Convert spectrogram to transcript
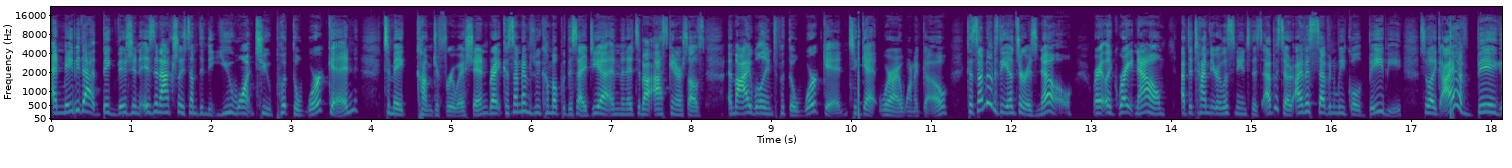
And maybe that big vision isn't actually something that you want to put the work in to make come to fruition, right? Because sometimes we come up with this idea and then it's about asking ourselves, am I willing to put the work in to get where I want to go? Because sometimes the answer is no, right? Like right now, at the time that you're listening to this episode, I have a seven week old baby. So, like, I have big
